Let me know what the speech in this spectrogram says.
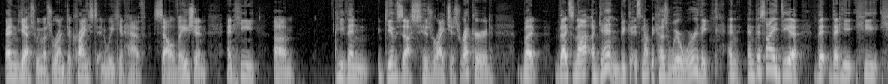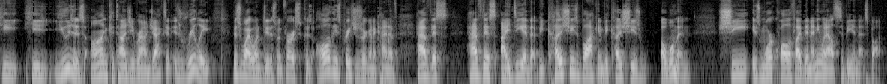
And yes, we must run to Christ, and we can have salvation. And He um, He then gives us His righteous record, but that's not again because it's not because we're worthy. And and this idea that that he he he he uses on Ketanji Brown Jackson is really this is why I want to do this one first because all of these preachers are going to kind of have this have this idea that because she's black and because she's a woman she is more qualified than anyone else to be in that spot.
